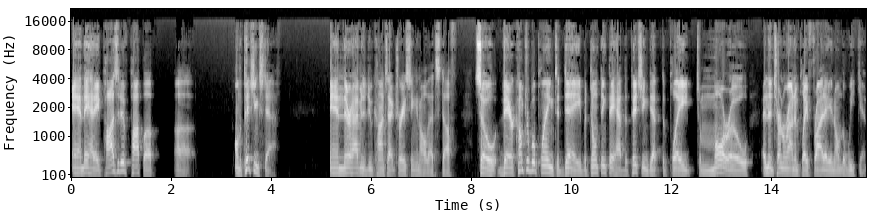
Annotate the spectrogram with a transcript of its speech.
And they had a positive pop up uh, on the pitching staff, and they're having to do contact tracing and all that stuff. So they're comfortable playing today, but don't think they have the pitching depth to play tomorrow and then turn around and play Friday and on the weekend.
